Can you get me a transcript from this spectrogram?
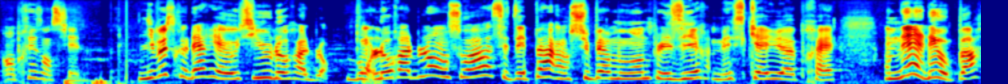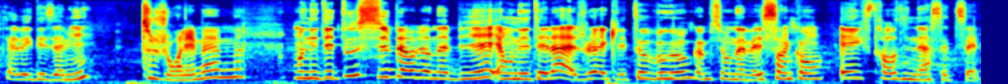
en présentiel. Niveau scolaire, il y a aussi eu l'oral blanc. Bon, l'oral blanc en soi, c'était pas un super moment de plaisir, mais ce qu'il y a eu après. On est allé au parc avec des amis. Toujours les mêmes. On était tous super bien habillés et on était là à jouer avec les toboggans comme si on avait 5 ans. Extraordinaire cette scène.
